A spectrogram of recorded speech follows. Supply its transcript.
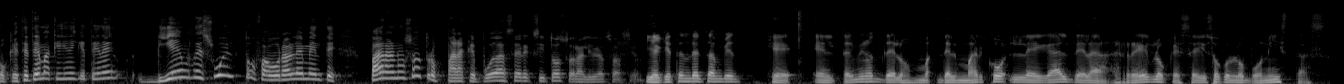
Porque este tema que tiene que tener bien resuelto favorablemente para nosotros para que pueda ser exitoso la libre asociación. Y hay que entender también que en términos de los, ma- del marco legal del arreglo que se hizo con los bonistas,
